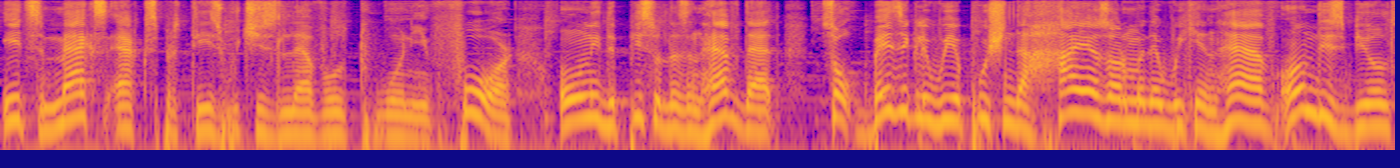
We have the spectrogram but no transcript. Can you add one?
it's max expertise which is level 24. Only the pistol doesn't have that. So basically we are pushing the highest armor that we can have on this build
